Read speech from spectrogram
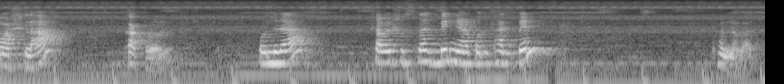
মশলা, কাঁকরোল। বন্ধুরা, সবাই সুস্থ থাকবেন, নিরাপদে থাকবেন। ধন্যবাদ।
